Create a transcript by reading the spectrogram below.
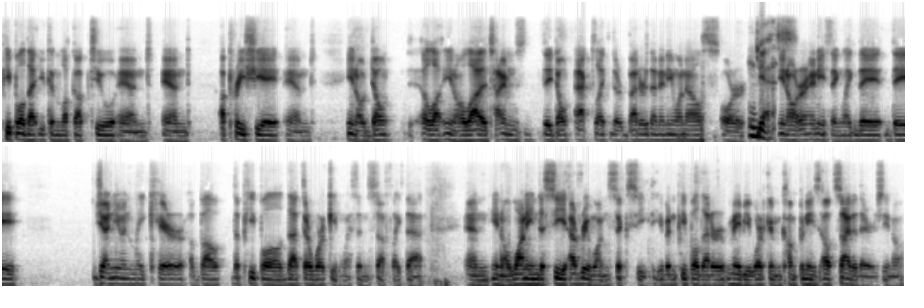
people that you can look up to and and appreciate and you know don't a lot you know a lot of times they don't act like they're better than anyone else or yes. you know or anything like they they genuinely care about the people that they're working with and stuff like that. And you know wanting to see everyone succeed even people that are maybe working companies outside of theirs you know?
